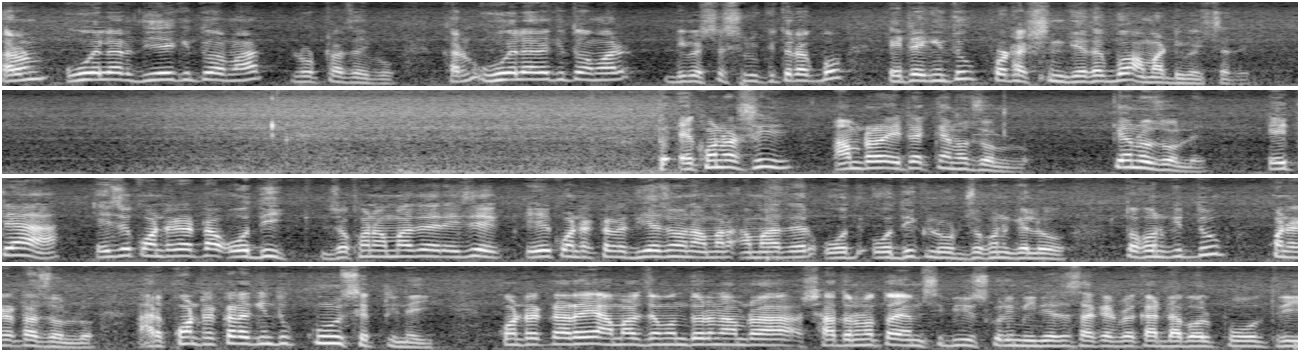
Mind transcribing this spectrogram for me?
কারণ ওয়েলার দিয়ে কিন্তু আমার লোডটা যাইব। কারণ ওয়েলারে কিন্তু আমার ডিভাইসটা সুরক্ষিত রাখব। এটা কিন্তু প্রোটেকশন দিয়ে থাকব আমার ডিভাইসটাতে তো এখন আসি, আমরা এটা কেন জ্বললো? কেন জ্বলে? এটা, এই যে কন্ট্রাক্টরটা অধিক, যখন আমাদের এই যে, এই কন্ট্রাক্টরটা দিয়ে যখন আমার, আমাদের অধিক লোড যখন গেল, তখন কিন্তু কন্ট্রাক্টরটা জ্বললো। আর কন্ট্রাক্টরে কিন্তু কোনো সেফটি নেই। কন্ট্রাক্টরে আমার যেমন ধরেন আমরা সাধারণত এমসিবি ইউজ করি miniature circuit breaker double pole three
